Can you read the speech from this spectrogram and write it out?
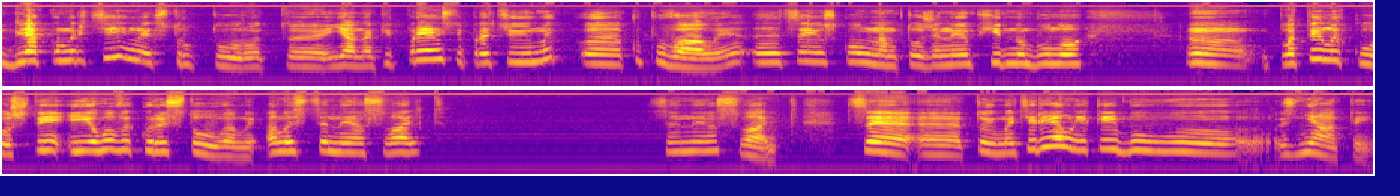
для комерційних структур, от е, я на підприємстві працюю, ми е, купували е, цей оскол, нам теж необхідно було, платили кошти і його використовували. Але ж це не асфальт. Це не асфальт. Це е, той матеріал, який був е, знятий.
